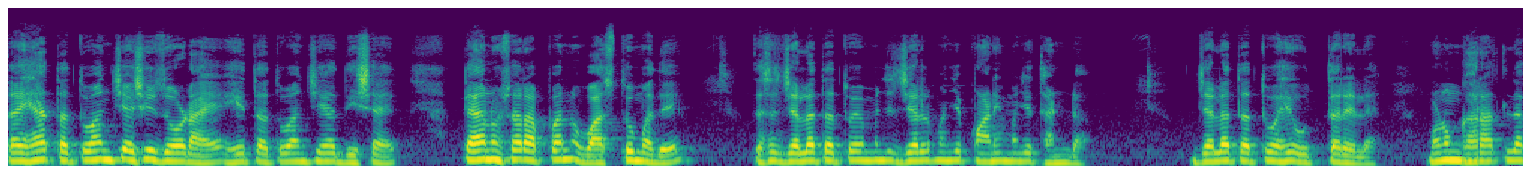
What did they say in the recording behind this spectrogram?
तर ह्या तत्वांची अशी जोड आहे हे तत्वांची ह्या दिशा आहेत. त्यानुसार आपण वास्तूमध्ये जसं जलतत्व आहे म्हणजे जल म्हणजे पाणी म्हणजे थंड. जलतत्व हे उत्तरेला आहे. म्हणून घरातल्या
